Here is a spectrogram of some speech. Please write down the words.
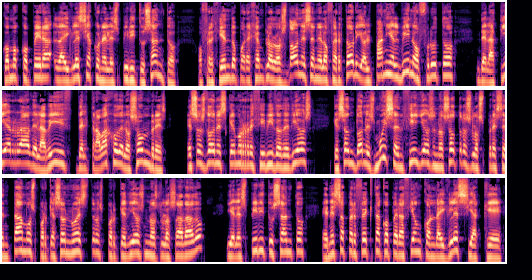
cómo coopera la Iglesia con el Espíritu Santo, ofreciendo, por ejemplo, los dones en el ofertorio, el pan y el vino, fruto de la tierra, de la vid, del trabajo de los hombres, esos dones que hemos recibido de Dios que son dones muy sencillos, nosotros los presentamos porque son nuestros, porque Dios nos los ha dado, y el Espíritu Santo, en esa perfecta cooperación con la Iglesia que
